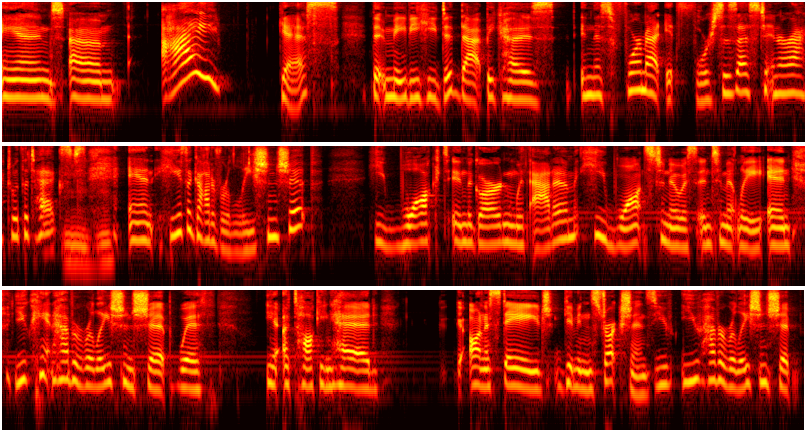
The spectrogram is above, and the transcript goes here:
And um, I guess that maybe he did that because in this format, it forces us to interact with the text. Mm-hmm. And he's a God of relationship. He walked in the garden with Adam. He wants to know us intimately. And you can't have a relationship with you know, a talking head on a stage giving instructions. You you have a relationship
